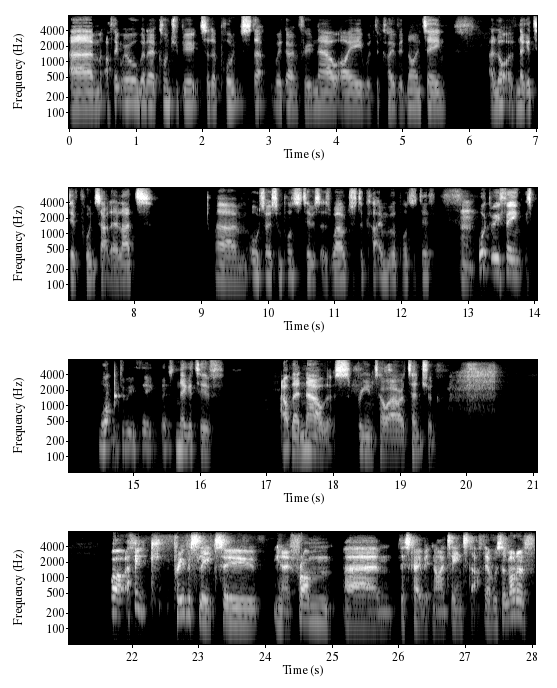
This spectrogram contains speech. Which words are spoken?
Um, I think we're all going to contribute to the points that we're going through now, i.e., with the COVID 19. A lot of negative points out there, lads. Um, also, some positives as well, just to cut in with a positive. Mm. What do we think? What do we think that's negative out there now that's bringing to our attention? Well, I think previously to you know from um, this COVID nineteen stuff, there was a lot of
